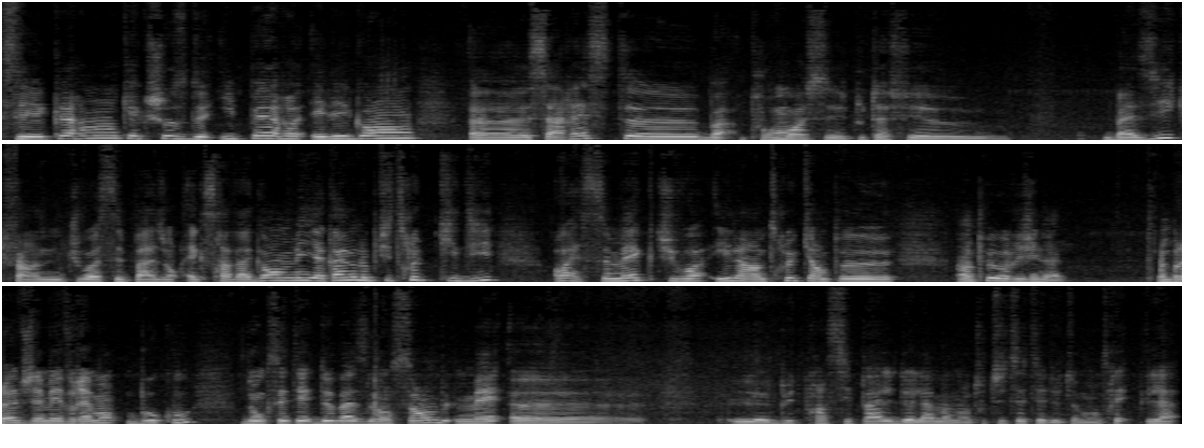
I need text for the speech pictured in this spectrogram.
C'est clairement quelque chose de hyper élégant. Euh, ça reste, bah, pour moi c'est tout à fait basique. Enfin, tu vois, c'est pas extravagant, mais il y a quand même le petit truc qui dit ouais, ce mec, tu vois, il a un truc un peu, un peu original. Bref, j'aimais vraiment beaucoup. Donc c'était de base l'ensemble, mais euh, le but principal de là maintenant tout de suite, c'était de te montrer la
